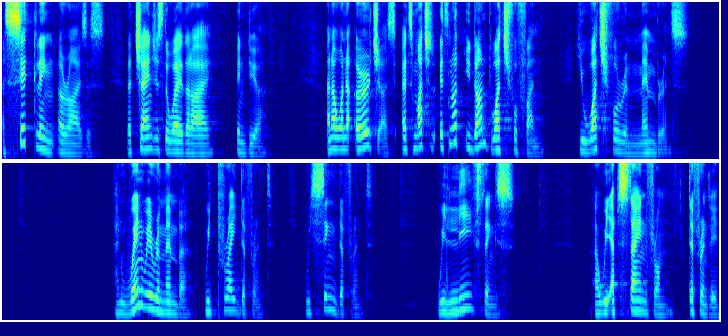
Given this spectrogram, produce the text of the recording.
A settling arises that changes the way that I endure. And I want to urge us it's much it's not you don't watch for fun. You watch for remembrance. And when we remember, we pray different. We sing different. We leave things and we abstain from differently.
